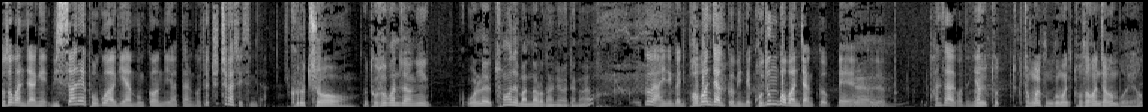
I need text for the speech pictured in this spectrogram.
도서관장의 윗선에 보고하기 위한 문건이었다는 것을 추측할 수 있습니다. 그렇죠. 그 도서관장이 원래 청와대 만나러 다녀야 되나요? 그 아니니까 이제 법원장급인데 고등법원장급의 예. 그 판사거든요. 그 도- 정말 궁금한데 도서관장은 뭐예요?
